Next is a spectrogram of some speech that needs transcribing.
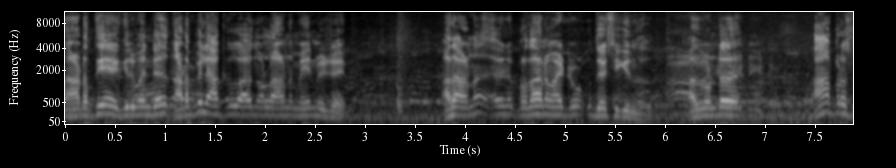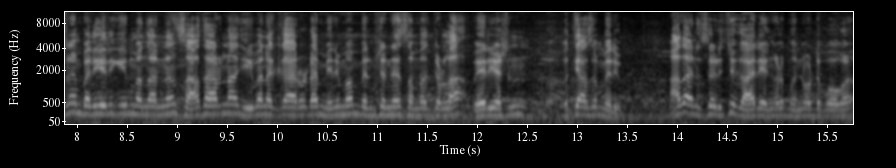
നടത്തിയ എഗ്രിമെന്റ് നടപ്പിലാക്കുക എന്നുള്ളതാണ് മെയിൻ വിഷയം. അതാണ് പ്രധാനമായിട്ട് ഉദ്ദേശിക്കുന്നത്. അതുകൊണ്ട് ആ പ്രശ്നം പരിഹരിക്കുമ്പോൾ തന്നെ സാധാരണ ജീവനക്കാരുടെ മിനിമം പെൻഷനെ സംബന്ധിച്ചുള്ള വേരിയേഷൻ വ്യത്യാസം വരും. അതനുസരിച്ച് കാര്യങ്ങൾ മുന്നോട്ട് പോകാൻ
